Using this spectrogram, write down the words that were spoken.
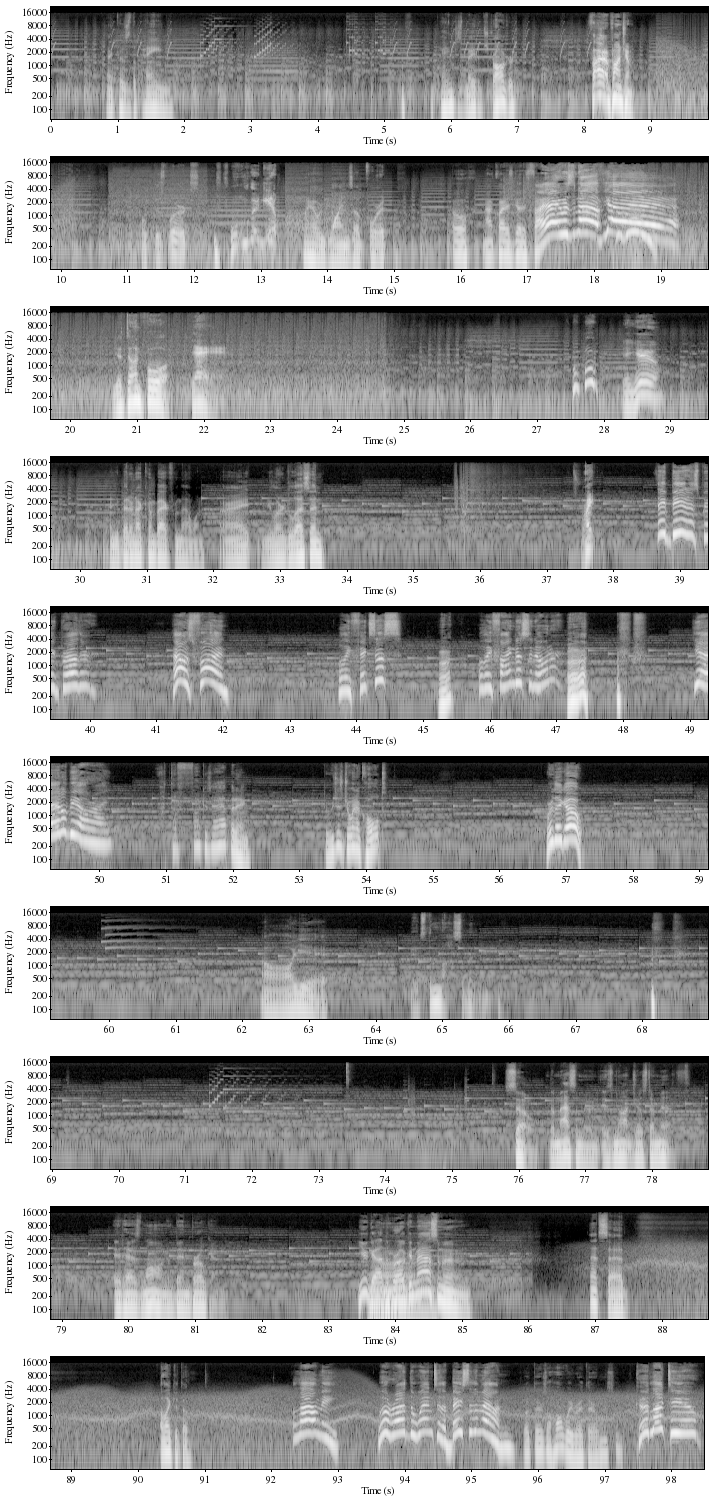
Because the pain. the pain just made him stronger. Fire punch him. Hope this works. I'm gonna get him. Like how he winds up for it. Oh, not quite as good as five. Hey, it was enough! Yeah! You're done for. Yeah. Whoop, whoop. Yeah, yeah. And you better not come back from that one. All right. You learned a lesson. That's right. They beat us, big brother. That was fun. Will they fix us? Huh? Will they find us an owner? Huh? Yeah, it'll be all right. What the fuck is happening? Did we just join a cult? Where'd they go? Oh yeah. It's the muscle. So, the Masamune is not just a myth. It has long been broken. You got the broken Oh. Masamune. That's sad. I like it though. Allow me. We'll ride the wind to the base of the mountain. But there's a hallway right there. I want to see. Good luck to you.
